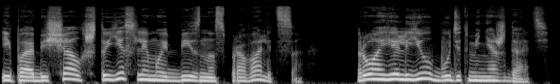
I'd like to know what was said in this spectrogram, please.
и пообещал, что если мой бизнес провалится, Руаэльё будет меня ждать.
